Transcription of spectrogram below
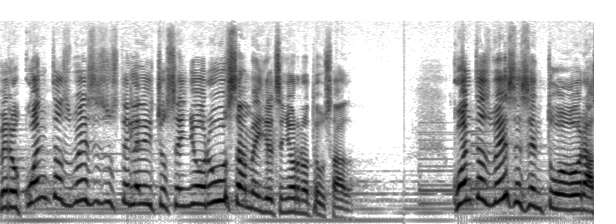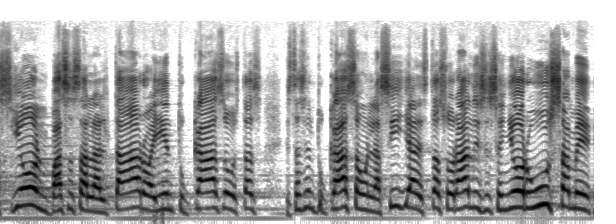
Pero ¿cuántas veces usted le ha dicho, Señor, úsame y el Señor no te ha usado? ¿Cuántas veces en tu oración pasas al altar o ahí en tu casa o estás, estás en tu casa o en la silla, estás orando y dices, Señor, úsame,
